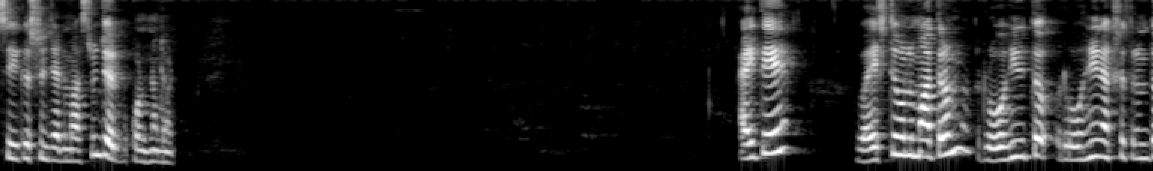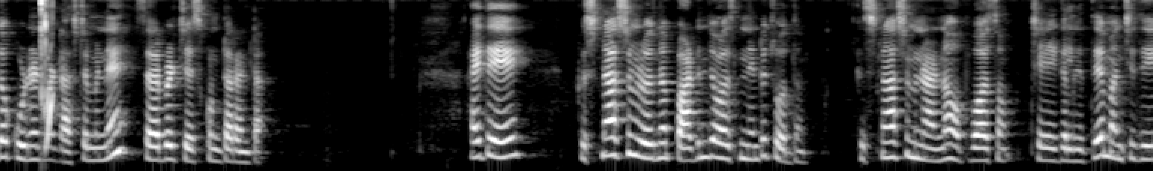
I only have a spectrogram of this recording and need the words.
శ్రీకృష్ణ జన్మాష్టమి జరుపుకుంటున్నాం అయితే వైష్ణవులు మాత్రం రోహిణితో రోహిణి నక్షత్రంతో కూడినటువంటి అష్టమినే సెలబ్రేట్ చేసుకుంటారంట. అయితే కృష్ణాష్టమి రోజున పాటించవలసింది ఏంటో చూద్దాం. కృష్ణాష్టమి నాడున ఉపవాసం చేయగలిగితే మంచిది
